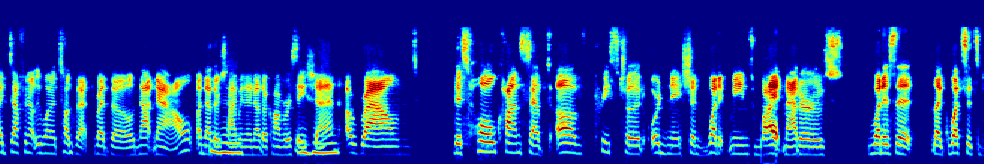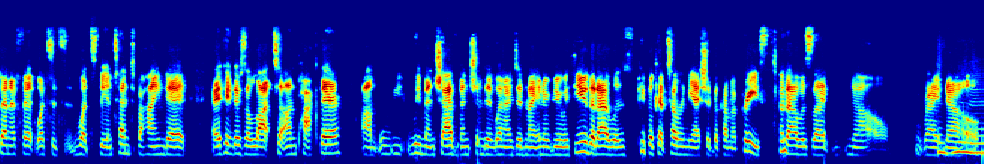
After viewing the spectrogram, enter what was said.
I definitely want to tug that thread though, not now, another time Mhm. in another conversation around this whole concept of priesthood, ordination, what it means, why it matters, what is it like, what's its benefit, what's its what's the intent behind it. I think there's a lot to unpack there. Um, we, we mentioned I've mentioned it when I did my interview with you that I was people kept telling me I should become a priest, and I was like, no, right, no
